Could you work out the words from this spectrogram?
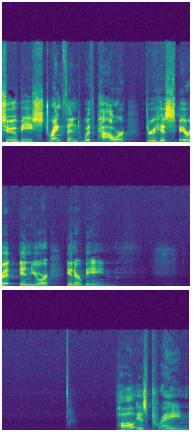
to be strengthened with power through his Spirit in your inner being. Paul is praying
